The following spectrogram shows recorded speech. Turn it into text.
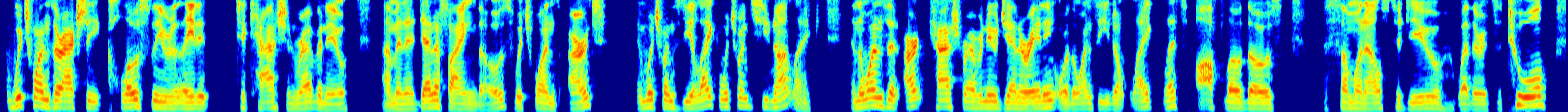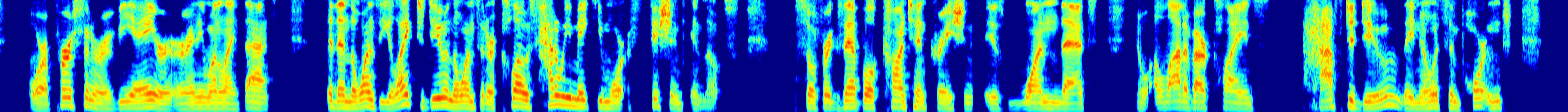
which ones are actually closely related to cash and revenue, um, and identifying those, which ones aren't, and which ones do you like and which ones do you not like. And the ones that aren't cash revenue generating or the ones that you don't like let's offload those to someone else to do whether it's a tool or a person or a va or, or anyone like that. And then the ones that you like to do and the ones that are close how do we make you more efficient in those? So for example content creation is one that you know a lot of our clients have to do they know it's important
